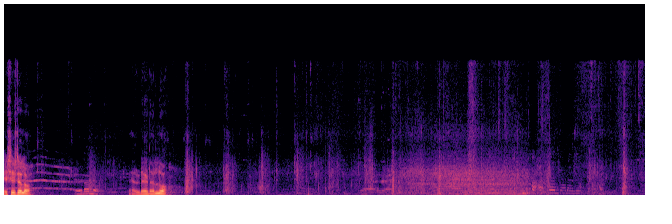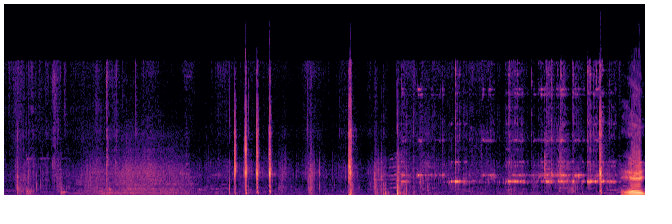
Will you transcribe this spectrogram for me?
ಎಷ್ಟೆಷ್ಟಲ್ಲೋ? ಎರಡೆರಡಲ್ಲು. ಏಯ್!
